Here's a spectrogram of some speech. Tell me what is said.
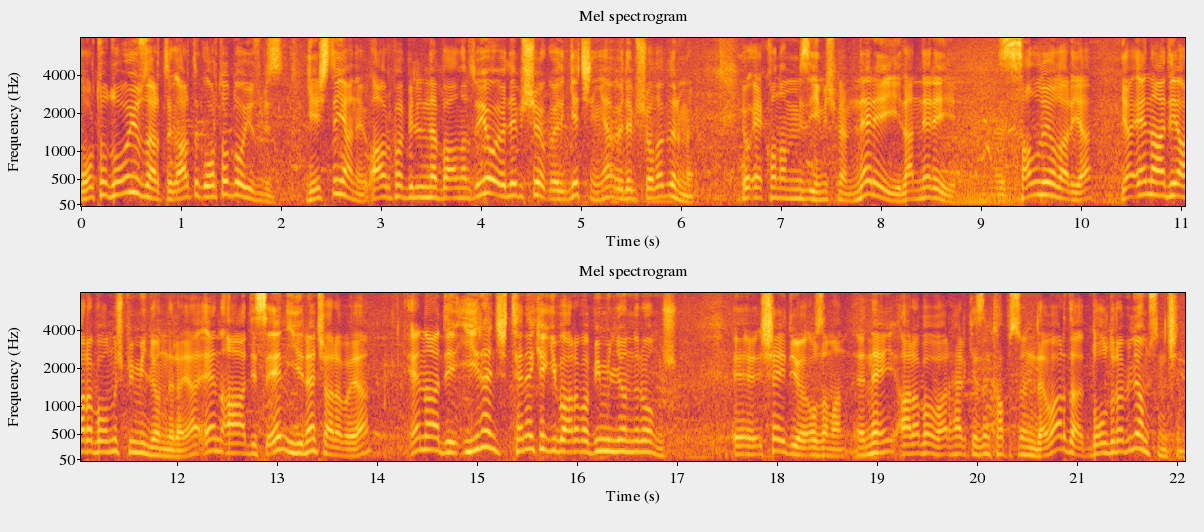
Orta Doğuyuz artık. Artık Orta Doğuyuz biz. Geçti yani. Avrupa Birliği'ne bağlanırız. Yok öyle bir şey yok. Öyle geçin ya. Öyle bir şey olabilir mi? Yok ekonomimiz iyiymiş ben. Nereye iyi lan nereye iyi? Sallıyorlar ya. Ya en adi araba olmuş 1 milyon lira ya. En adisi, en iğrenç araba ya. En adi, iğrenç, teneke gibi araba 1 milyon lira olmuş. Ee, şey diyor o zaman, e, ne? Araba var, herkesin kapısının önünde var da doldurabiliyor musun içini?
